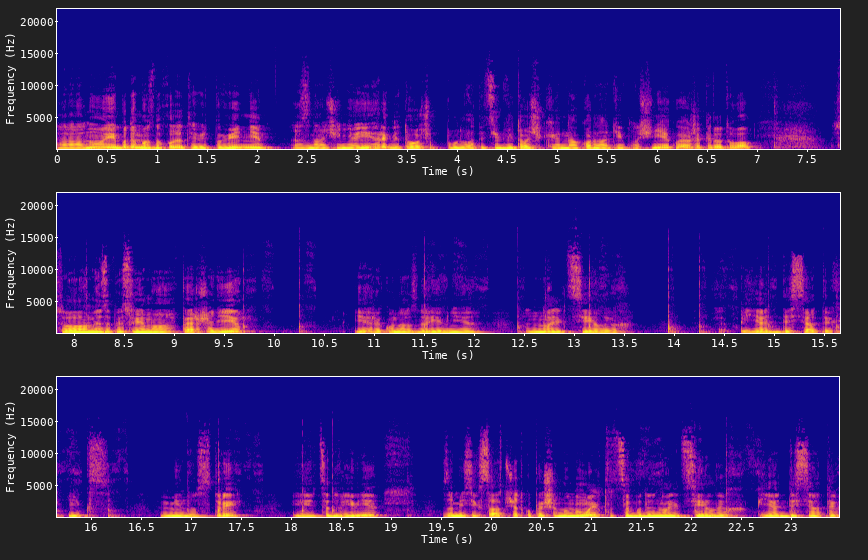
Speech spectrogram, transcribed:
Ну і будемо знаходити відповідні значення y для того, щоб побудувати ці дві точки на координатній площині, яку я вже підготував. То ми записуємо перша дія. Y у нас дорівнює 0,5х мінус 3. І це дорівнює. Замість х спочатку пишемо 0, то це буде 0,5,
